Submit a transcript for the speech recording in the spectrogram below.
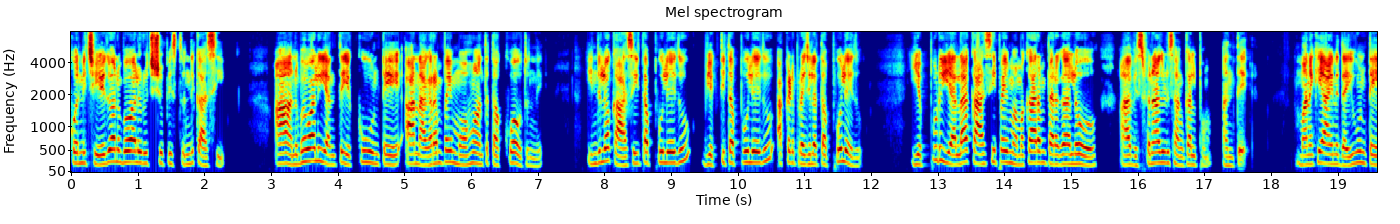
కొన్ని చేదు అనుభవాలు రుచి చూపిస్తుంది కాశీ. ఆ అనుభవాలు ఎంత ఎక్కువ ఉంటే ఆ నగరంపై మోహం అంత తక్కువ అవుతుంది. ఇందులో కాశీ తప్పు లేదు వ్యక్తి తప్పు లేదు అక్కడి ప్రజల తప్పు లేదు. ఎప్పుడు ఎలా కాశీపై మమకారం పెరగాలో ఆ విశ్వనాథుడి సంకల్పం అంతే. మనకి ఆయన దయ ఉంటే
